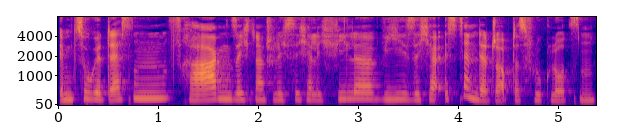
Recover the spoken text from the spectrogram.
Im Zuge dessen fragen sich natürlich sicherlich viele, wie sicher ist denn der Job des Fluglotsen?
